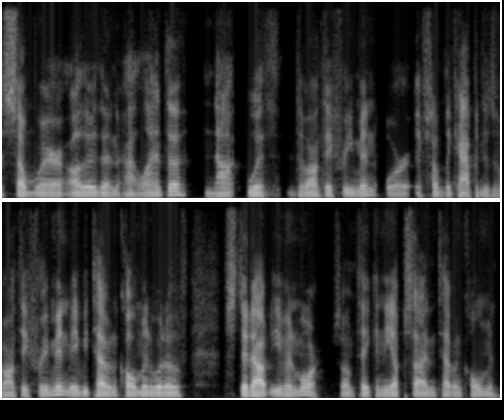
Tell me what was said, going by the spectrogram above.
somewhere other than Atlanta, not with Devonta Freeman, or if something happened to Devonta Freeman, maybe Tevin Coleman would have stood out even more. So I'm taking the upside in Tevin Coleman.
